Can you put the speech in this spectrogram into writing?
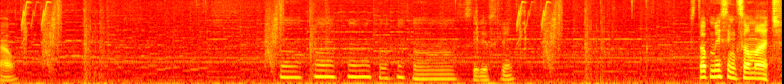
Ow. Seriously? Stop missing so much!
